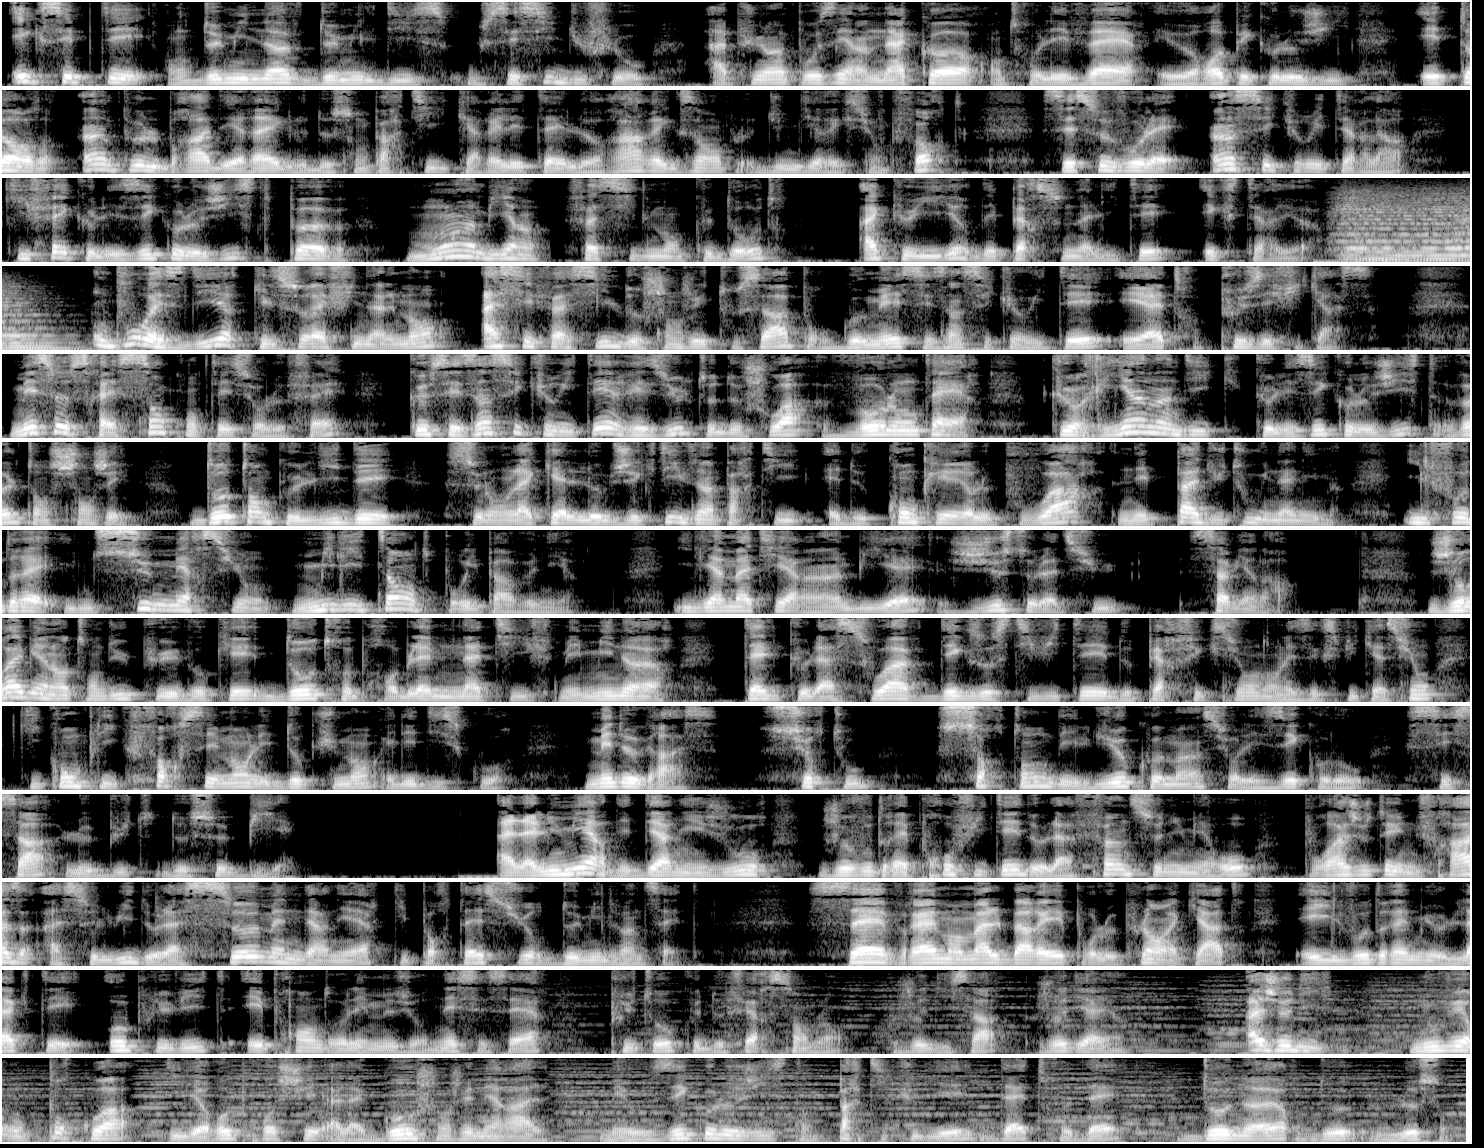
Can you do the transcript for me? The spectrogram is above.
excepté en 2009-2010 où Cécile Duflot a pu imposer un accord entre les Verts et Europe Écologie et tordre un peu le bras des règles de son parti car elle était le rare exemple d'une direction forte, c'est ce volet insécuritaire-là qui fait que les écologistes peuvent moins bien facilement que d'autres accueillir des personnalités extérieures. On pourrait se dire qu'il serait finalement assez facile de changer tout ça pour gommer ces insécurités et être plus efficace mais ce serait sans compter sur le fait que ces insécurités résultent de choix volontaires, que rien n'indique que les écologistes veulent en changer, d'autant que l'idée selon laquelle l'objectif d'un parti est de conquérir le pouvoir n'est pas du tout unanime. Il faudrait une submersion militante pour y parvenir. Il y a matière à un billet juste là-dessus, ça viendra. J'aurais bien entendu pu évoquer d'autres problèmes natifs mais mineurs, tels que la soif d'exhaustivité et de perfection dans les explications qui compliquent forcément les documents et les discours. Mais de grâce, surtout, sortons des lieux communs sur les écolos, c'est ça le but de ce billet. À la lumière des derniers jours, je voudrais profiter de la fin de ce numéro pour ajouter une phrase à celui de la semaine dernière qui portait sur 2027. C'est vraiment mal barré pour le plan A4 et il vaudrait mieux l'acter au plus vite et prendre les mesures nécessaires plutôt que de faire semblant. Je dis ça, je dis rien. À jeudi, nous verrons pourquoi il est reproché à la gauche en général, mais aux écologistes en particulier, d'être des donneurs de leçons.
